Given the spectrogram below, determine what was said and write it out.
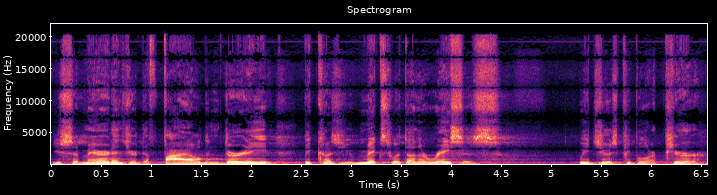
You Samaritans, you're defiled and dirty because you mixed with other races. We Jewish people are pure.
